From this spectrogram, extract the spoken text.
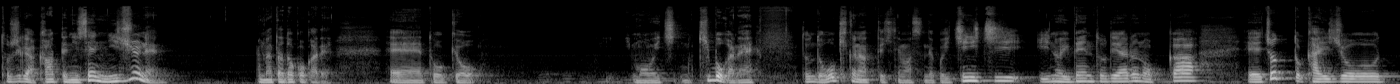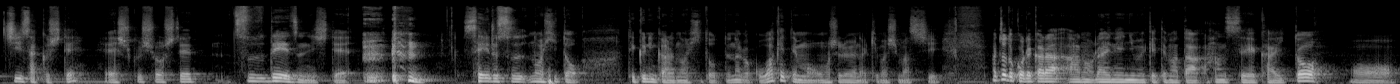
年が変わって2020年またどこかで、えー、東京もう一規模がねどんどん大きくなってきてますんでこれ1日のイベントでやるのか、えー、ちょっと会場を小さくして、えー、縮小して 2days にして セールスの日とテクニカルの人ってなんかこう分けても面白いような気もしますし、まあ、ちょっとこれからあの来年に向けてまた反省会とこ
